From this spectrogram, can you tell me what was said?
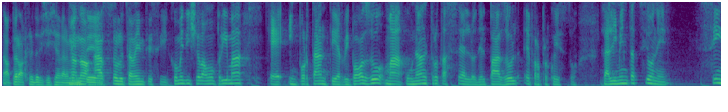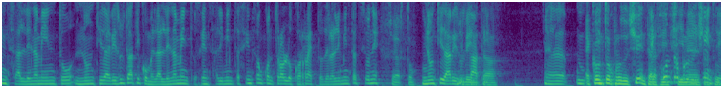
No, però credo che ci sia No, veramente... no, assolutamente sì. Come dicevamo prima, è importante il riposo, ma un altro tassello del puzzle è proprio questo. L'alimentazione senza allenamento non ti dà risultati come l'allenamento senza, alimenta- senza un controllo corretto dell'alimentazione Certo. non ti dà risultati. Diventa- Eh, È controproducente alla è fin fine, controproducente. tra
